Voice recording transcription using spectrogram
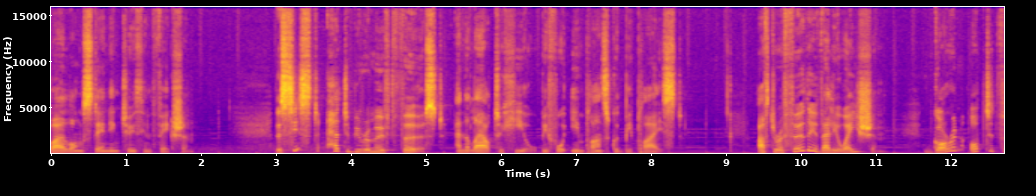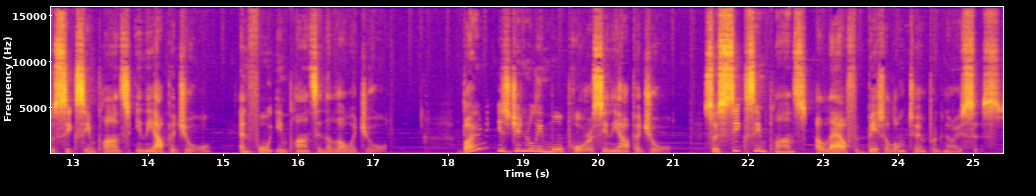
by a long standing tooth infection. The cyst had to be removed first and allowed to heal before implants could be placed. After a further evaluation, Goran opted for six implants in the upper jaw and four implants in the lower jaw. Bone is generally more porous in the upper jaw, so six implants allow for better long term prognosis.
